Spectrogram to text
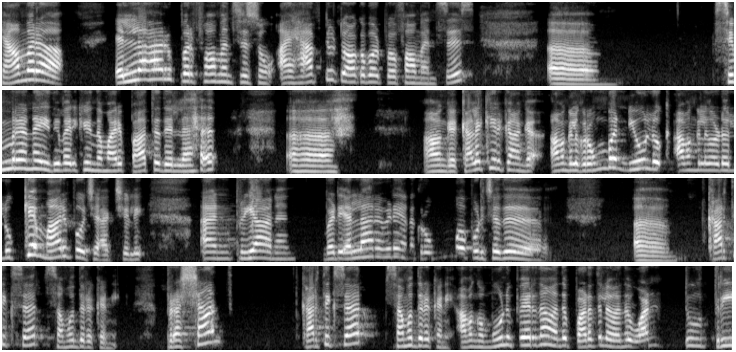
கேமரா எல்லாரும் பெர்ஃபார்மன்ஸஸும் I have to talk about performances சிம்ரனை இது வரைக்கும் இந்த மாதிரி பார்த்ததில்ல. இல்லை அவங்க கலக்கியிருக்காங்க. அவங்களுக்கு ரொம்ப நியூ லுக் அவங்களோட லுக்கே மாறி போச்சு actually and Priya Anand but எல்லாரை விட எனக்கு ரொம்ப பிடிச்சது கார்த்திக் சார் சமுத்திரக்கனி. பிரசாந்த் கார்த்திக் சார் சமுத்திரக்கனி. அவங்க மூணு பேர் தான் வந்து படத்துல வந்து ஒன் டூ த்ரீ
